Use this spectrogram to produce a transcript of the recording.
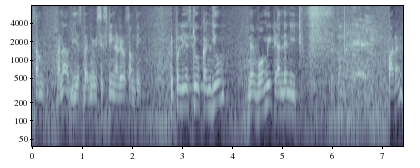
some know, years back maybe 1600 or something people used to consume then vomit and then eat pardon?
